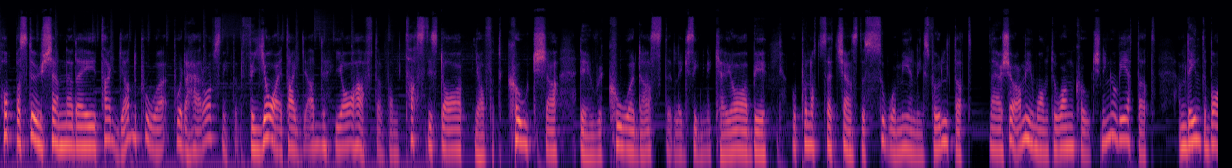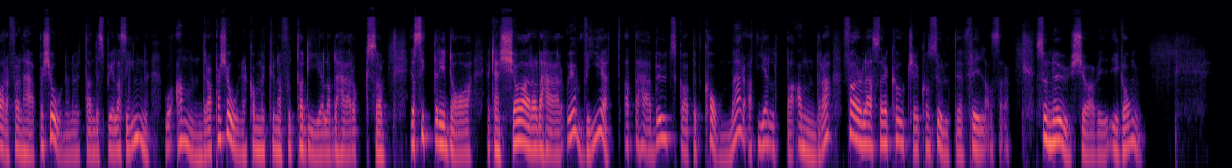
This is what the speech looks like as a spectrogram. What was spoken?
Hoppas du känner dig taggad på, på det här avsnittet. För jag är taggad. Jag har haft en fantastisk dag. Jag har fått coacha. Det rekordas. Det läggs in i Kajabi. Och på något sätt känns det så meningsfullt att när jag kör min one-to-one coachning och vet att det är inte bara för den här personen utan det spelas in och andra personer kommer kunna få ta del av det här också. Jag sitter idag, jag kan köra det här och jag vet att det här budskapet kommer att hjälpa andra föreläsare, coacher, konsulter, frilansare. Så nu kör vi igång.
